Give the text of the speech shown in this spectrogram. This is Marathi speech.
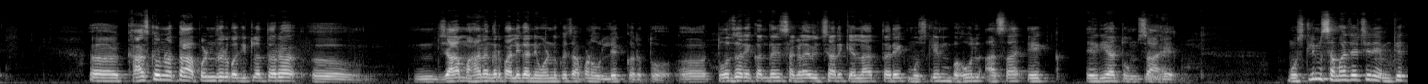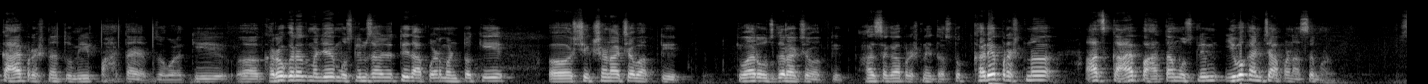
खास करून आता आपण जर बघितलं तर ज्या महानगरपालिका निवडणुकीचा आपण उल्लेख करतो तो जर एकंदरीत सगळा विचार केला तर एक मुस्लिम बहुल असा एक एरिया तुमचा आहे. मुस्लिम समाजाचे नेमके काय प्रश्न तुम्ही पाहताय जवळ? की खरोखरच म्हणजे मुस्लिम समाजातील आपण म्हणतो की शिक्षणाच्या बाबतीत किंवा रोजगाराच्या बाबतीत? हा सगळा प्रश्न येत असतो. खरे प्रश्न आज काय पाहता मुस्लिम युवकांचे आपण असं म्हणू.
